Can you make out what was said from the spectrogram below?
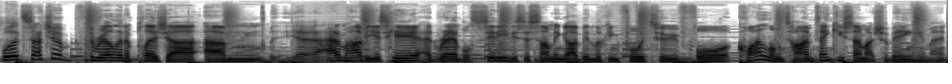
Well, it's such a thrill and a pleasure. Um, Adam Harvey is here at Ramble City. This is something I've been looking forward to for quite a long time. Thank you so much for being here, mate.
